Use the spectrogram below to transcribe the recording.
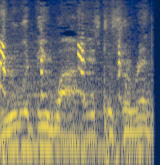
You would be wise to surrender.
